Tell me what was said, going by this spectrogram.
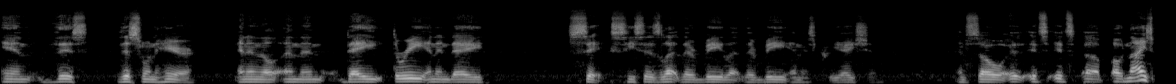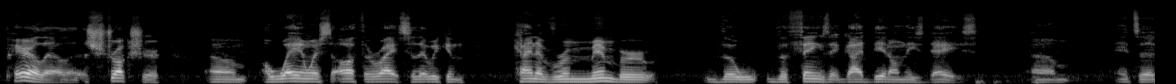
in this this one here, and in the and then day three and in day six, he says, "Let there be, let there be," in his creation. And so it, it's it's a, a, nice parallel, a structure, um, a way in which the author writes, so that we can kind of remember the the things that God did on these days. Um, it's a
